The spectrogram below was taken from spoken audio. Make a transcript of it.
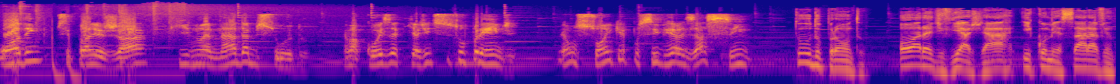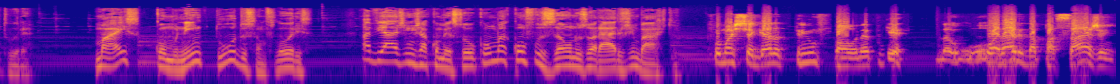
podem se planejar que não é nada absurdo. É uma coisa que a gente se surpreende. É um sonho que é possível realizar sim. Tudo pronto. Hora de viajar e começar a aventura. Mas, como nem tudo são flores, a viagem já começou com uma confusão nos horários de embarque. Foi uma chegada triunfal, né? Porque o horário da passagem,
